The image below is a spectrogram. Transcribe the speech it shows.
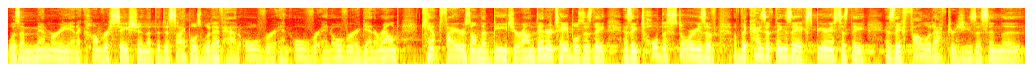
was a memory and a conversation that the disciples would have had over and over and over again around campfires on the beach, around dinner tables as they, as they told the stories of, of the kinds of things they experienced as they, as they followed after Jesus in the,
